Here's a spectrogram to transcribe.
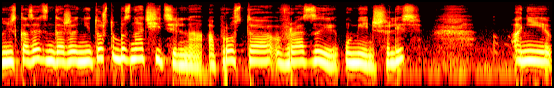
ну не сказать даже не то чтобы значительно, а просто в разы уменьшились. Они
